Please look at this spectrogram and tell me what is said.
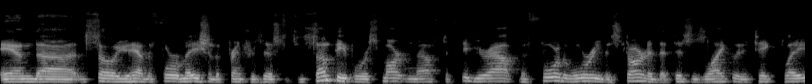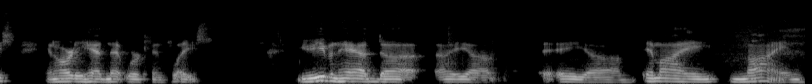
and uh, so you have the formation of the French resistance. And some people were smart enough to figure out before the war even started that this is likely to take place, and already had networks in place. You even had uh, a uh, a um, MI9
